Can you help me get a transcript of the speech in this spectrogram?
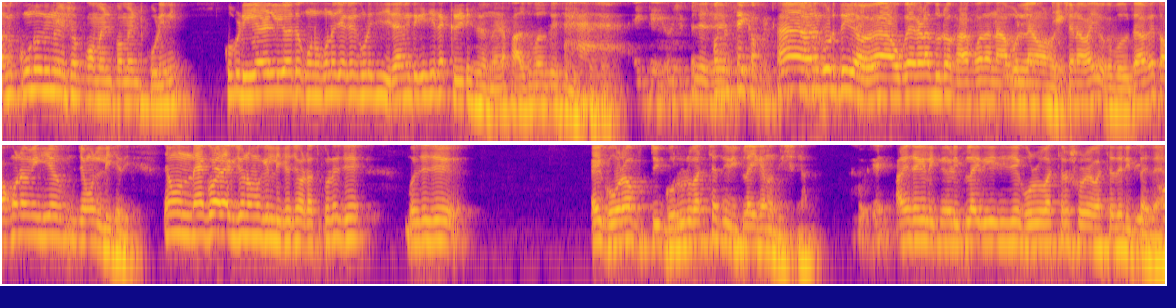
আমি কোনোদিনও এইসব কমেন্ট ফমেন্ট করিনি। খুব রিয়ারলি হয়তো কোনো কোনো জায়গায় করেছি যেটা আমি দেখেছি এটা ক্রিটিসিজম এটা ফালতু ফালতু এসে দিচ্ছে। হ্যাঁ হ্যাঁ মানে করতেই হবে। হ্যাঁ, ওকে একটা দুটো খারাপ কথা না বললে আমার হচ্ছে না ভাই ওকে বলতে হবে। তখন আমি গিয়ে যেমন লিখে দিই। যেমন একবার একজন আমাকে লিখেছে হঠাৎ করে যে বলছে যে এই গৌরব তুই গরুর বাচ্চা তুই রিপ্লাই কেন দিস না? আমি তাকে রিপ্লাই দিয়েছি যে গরুর বাচ্চা সরের বাচ্চাদের রিপ্লাই দেয়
